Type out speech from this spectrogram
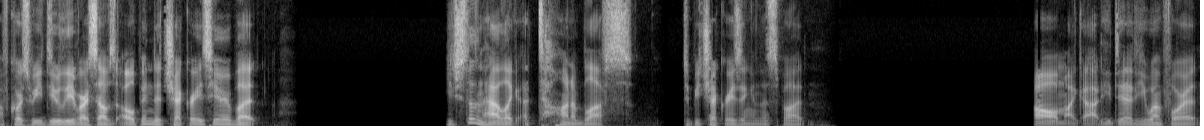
Of course, we do leave ourselves open to check raise here, but he just doesn't have like a ton of bluffs to be check raising in this spot. Oh my god, he did. He went for it.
